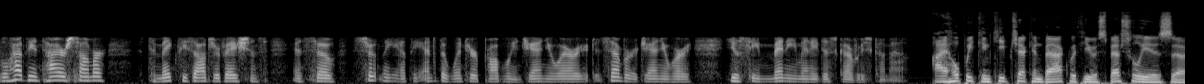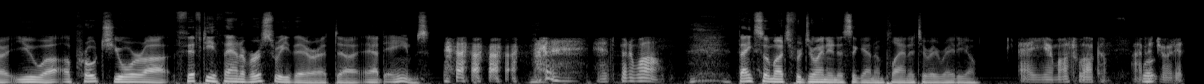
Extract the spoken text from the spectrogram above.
we'll have the entire summer to make these observations. And so, certainly at the end of the winter, probably in January or December or January, you'll see many, many discoveries come out. I hope we can keep checking back with you, especially as uh, you uh, approach your uh, 50th anniversary there at uh, at Ames. it's been a while. Thanks so much for joining us again on Planetary Radio. Uh, you're most welcome. I've well, enjoyed it.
